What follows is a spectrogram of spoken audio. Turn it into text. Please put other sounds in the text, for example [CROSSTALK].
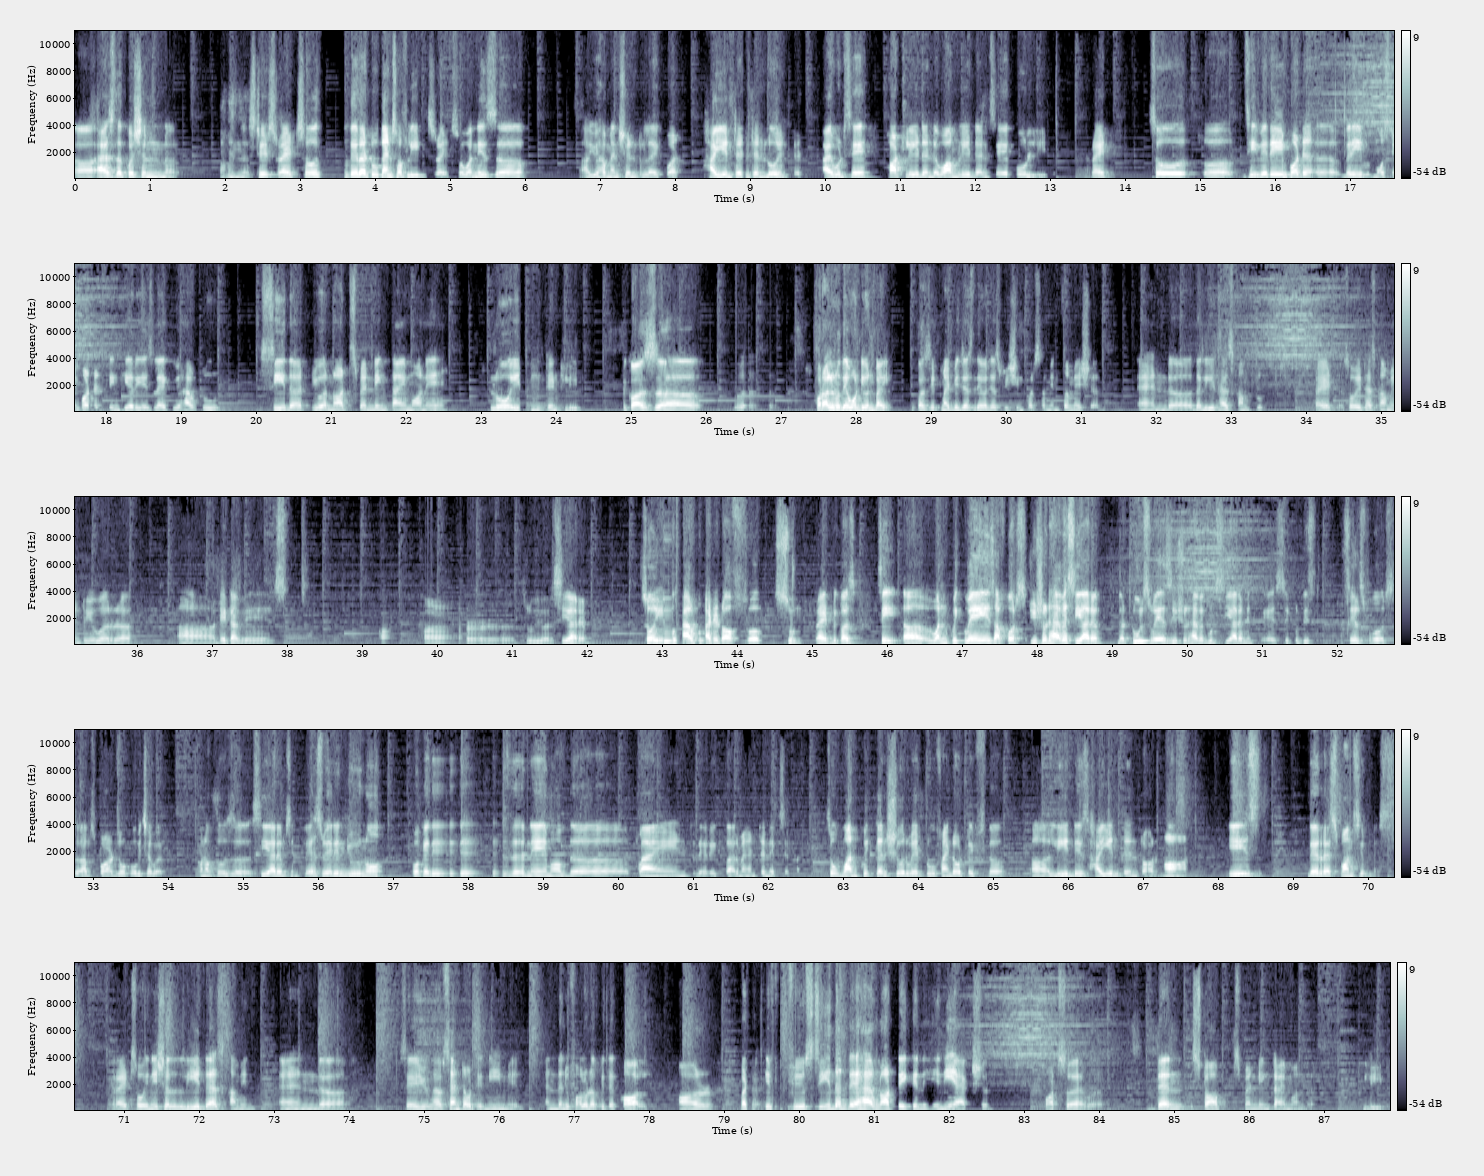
uh, as the question uh, i mean states right? So there are two kinds of leads right? So one is uh, uh, you have mentioned like what? High intent and low intent. I would say hot lead and a warm lead and say cold lead right? So uh, see very important uh, very most important thing here is like you have to see that you are not spending time on a low intent lead because for all you know they won't even buy because it might be just they were just fishing for some information and uh, the lead has come through right? So it has come into your uh, uh, database or through your crm so you have to cut it off soon right? Because see uh, one quick way is of course you should have a crm the tools ways you should have a good crm in place. It could be salesforce hubspot zoho whichever. One of those uh, crms in place wherein you know okay this is the name of the client their requirement and etc so one quick and sure way to find out if the uh, lead is high intent or not is their responsiveness right? So initial lead has come in and uh, say you have sent out an email and then you followed up with a call or but if you see that they have not taken any action whatsoever then stop spending time on the lead.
